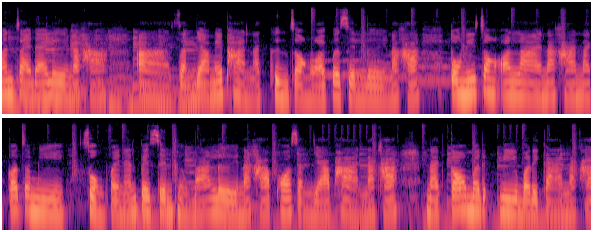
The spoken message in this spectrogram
มั่นใจได้เลยนะคะสัญญาไม่ผ่านนัดคืนจอง 100%เลยนะคะ ตรงนี้จองออนไลน์นะคะ นัดก็จะมีส่งไฟแนนซ์ไปเซ็นถึงบ้านเลยนะคะ พอสัญญาผ่านนะคะ นัดก็มีบริการนะคะ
